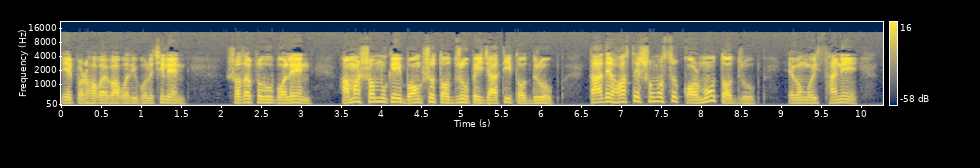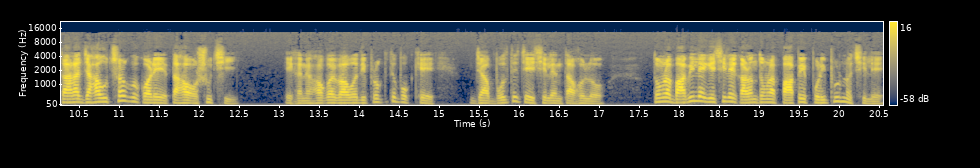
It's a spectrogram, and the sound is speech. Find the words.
এরপর হগয় বাবাদি বলেছিলেন, সদাপ্রভু বলেন, আমার সম্মুখে এই বংশ তদ্রূপ, এই জাতি তদ্রূপ, তাদের হস্তের সমস্ত কর্মও তদ্রূপ, এবং ওই স্থানে তাহারা যাহা উৎসর্গ করে, তাহা অসুচি এখানে হগয় বাবাদি প্রকৃতপক্ষে যা বলতে চেয়েছিলেন তা হল, তোমরা বাবিলে গেছিলে কারণ তোমরা পাপে পরিপূর্ণ ছিলে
